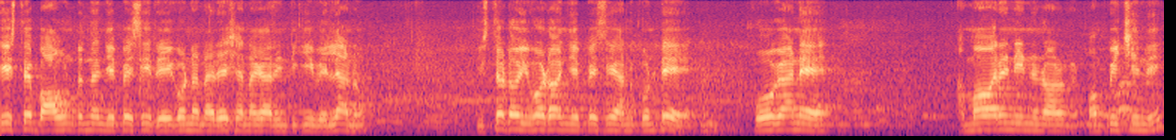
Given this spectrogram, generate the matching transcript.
చేస్తే బాగుంటుందని చెప్పేసి రేగొండ నరేష్ అన్న గారి ఇంటికి వెళ్ళాను. ఇస్తాడో ఇవ్వడో అని చెప్పేసి అనుకుంటే పోగానే అమ్మవారిని నిన్ను పంపించింది.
